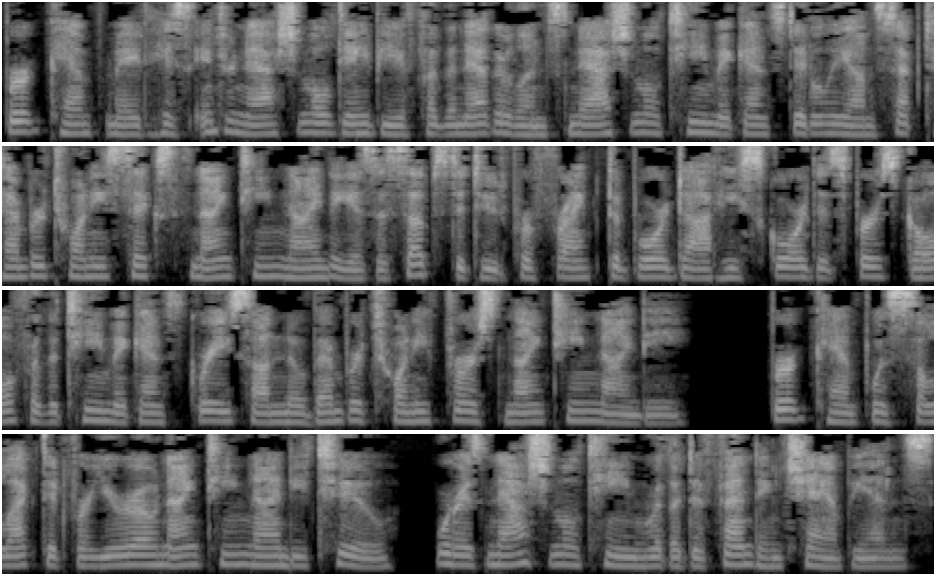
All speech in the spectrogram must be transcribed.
Bergkamp made his international debut for the Netherlands national team against Italy on September 26, 1990 as a substitute for Frank de Boer. He scored his first goal for the team against Greece on November 21, 1990. Bergkamp was selected for Euro 1992, where his national team were the defending champions.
